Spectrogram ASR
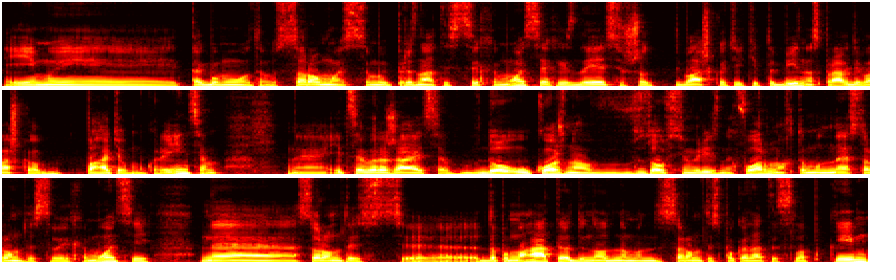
і ми, так би мовити, соромимося ми признатися в цих емоціях, і здається, що важко тільки тобі. Насправді важко багатьом українцям. Е, І це виражається в- до, у кожного в зовсім різних формах, тому не соромтесь своїх емоцій, не соромтесь е, допомагати один одному, не соромтесь показати слабким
